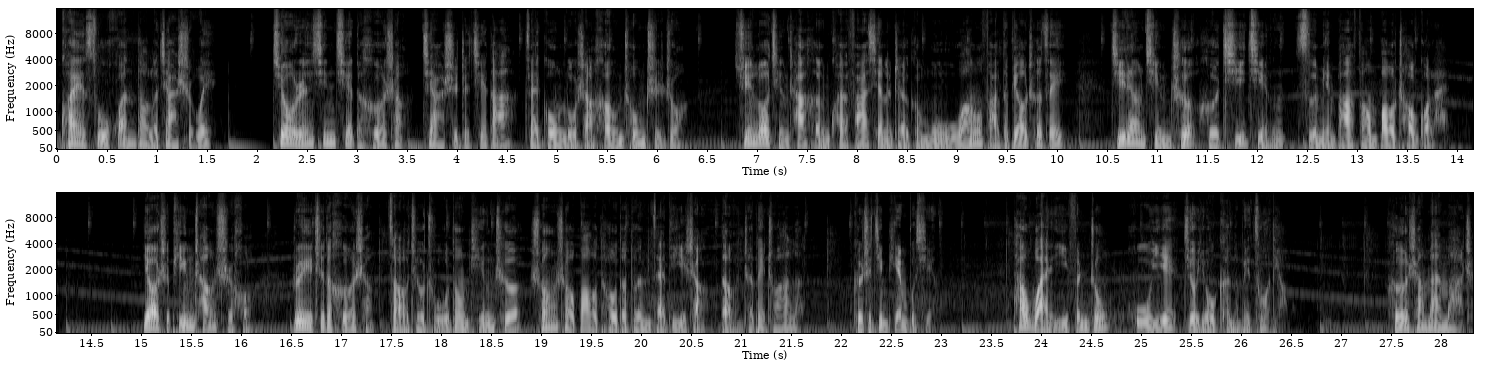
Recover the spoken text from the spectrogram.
快速换到了驾驶位。救人心切的和尚驾驶着捷达在公路上横冲直撞。巡逻警察很快发现了这个目无王法的飙车贼，几辆警车和骑警四面八方包抄过来。要是平常时候，睿智的和尚早就主动停车，双手抱头的蹲在地上等着被抓了。可是今天不行，他晚一分钟，虎爷就有可能被做掉。和尚谩骂着，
